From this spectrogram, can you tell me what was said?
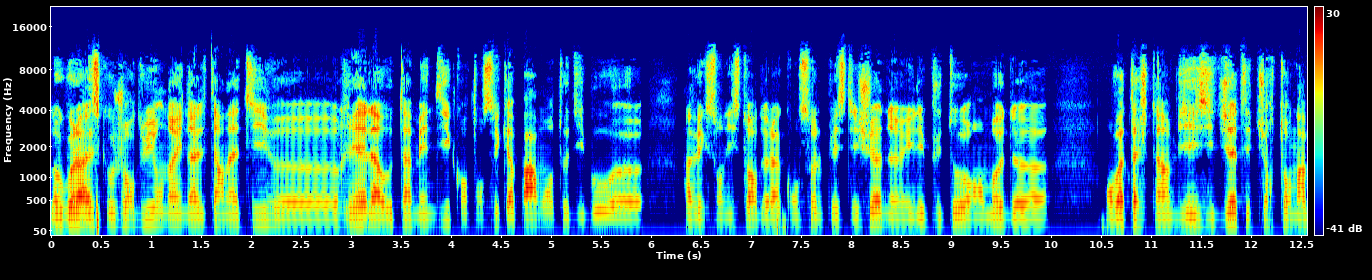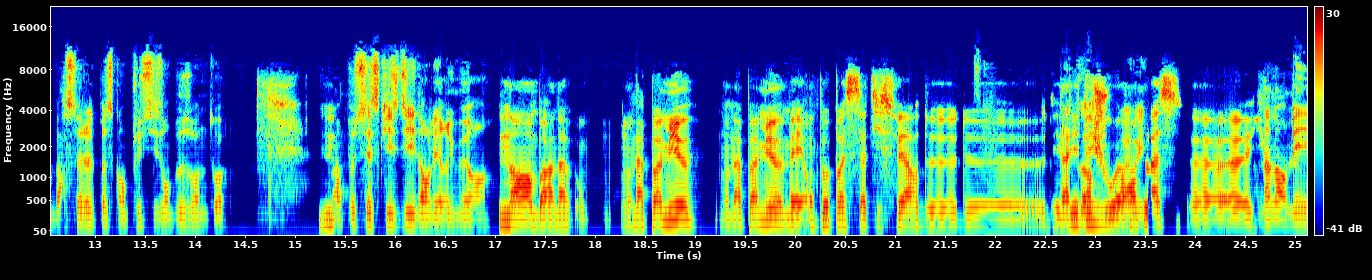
Donc voilà, est-ce qu'aujourd'hui on a une alternative euh, réelle à Otamendi quand on sait qu'apparemment Todibo, euh, avec son histoire de la console PlayStation, euh, il est plutôt en mode on va t'acheter un billet EasyJet et tu retournes à Barcelone parce qu'en plus ils ont besoin de toi. Un peu c'est ce qui se dit dans les rumeurs. Hein. Non, bah on n'a on a pas mieux. On n'a pas mieux, mais on peut pas se satisfaire de, de des, joueurs en place. Euh, non, non, mais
